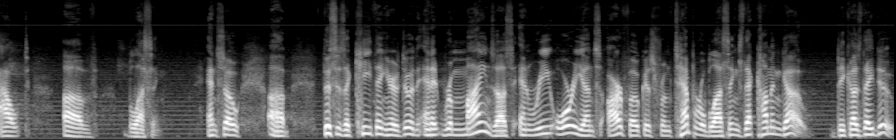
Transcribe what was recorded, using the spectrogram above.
out of blessing. And so, uh, this is a key thing here to do, and it reminds us and reorients our focus from temporal blessings that come and go because they do.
